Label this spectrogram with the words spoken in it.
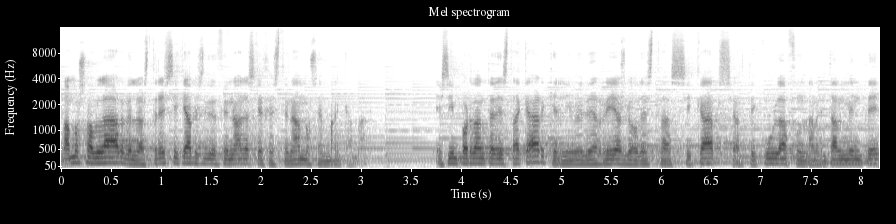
Vamos a hablar de las tres SICAP institucionales que gestionamos en Bancamar. Es importante destacar que el nivel de riesgo de estas SICAP se articula fundamentalmente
